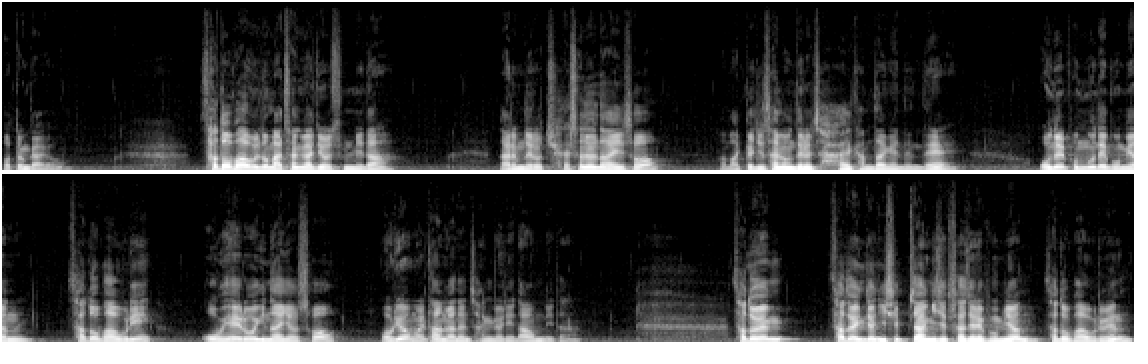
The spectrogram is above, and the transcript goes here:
어떤가요? 사도 바울도 마찬가지였습니다. 나름대로 최선을 다해서 맡겨진 사명들을 잘 감당했는데 오늘 본문에 보면 사도 바울이 오해로 인하여서 어려움을 당하는 장면이 나옵니다. 사도행, 사도행전 20장 24절에 보면 사도 바울은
